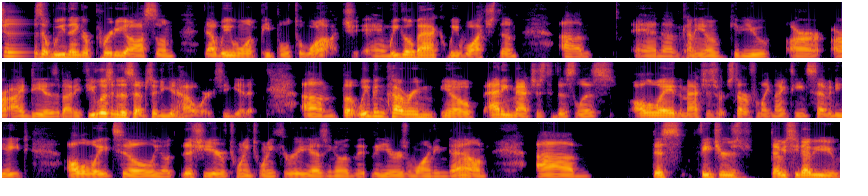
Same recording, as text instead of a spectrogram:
that we think are pretty awesome that we want people to watch, and we go back, we watch them, um, and um, kind of you know give you our our ideas about it. If you listen to this episode, you get how it works, you get it. Um, but we've been covering you know adding matches to this list all the way. The matches start from like 1978 all the way till you know this year of 2023 as you know the, the year is winding down um this features wcw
